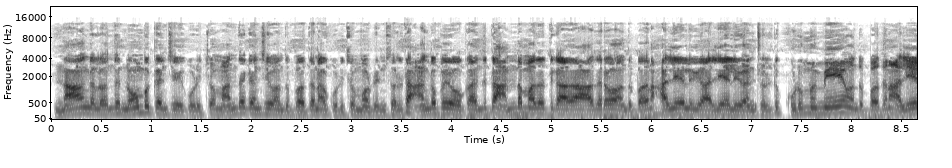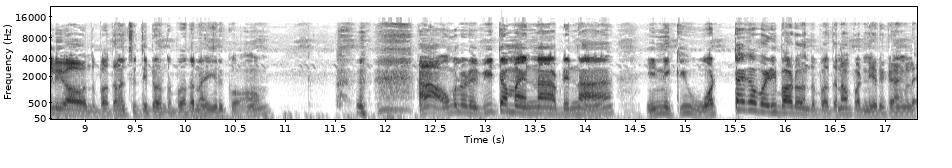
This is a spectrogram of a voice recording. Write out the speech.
நாங்கள் வந்து நோம்பு கஞ்சியை குடிச்சோம். அந்த கஞ்சியை வந்து பார்த்தோன்னா குடிச்சோம் அப்படின்னு சொல்லிட்டு அங்க போய் உட்காந்துட்டு அந்த மதத்துக்கு ஆதரவா வந்து பார்த்தோன்னா அலியலுயா அலியலுயான்னு சொல்லிட்டு குடும்பமே வந்து பார்த்தோன்னா அலியலுயா வந்து பார்த்தோன்னா சுத்திட்டு வந்து பார்த்தோன்னா இருக்கும். ஆனா அவங்களுடைய வீட்டம்மா என்ன அப்படின்னா இன்னைக்கு ஒட்டக வழிபாடு வந்து பார்த்தோன்னா பண்ணியிருக்காங்களே.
